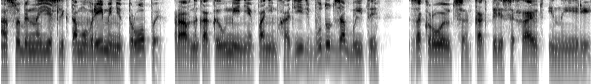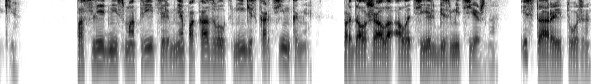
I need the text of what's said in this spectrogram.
Особенно если к тому времени тропы, равно как и умение по ним ходить, будут забыты, закроются, как пересыхают иные реки. Последний смотритель мне показывал книги с картинками, продолжала Алатиэль безмятежно. И старые тоже.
